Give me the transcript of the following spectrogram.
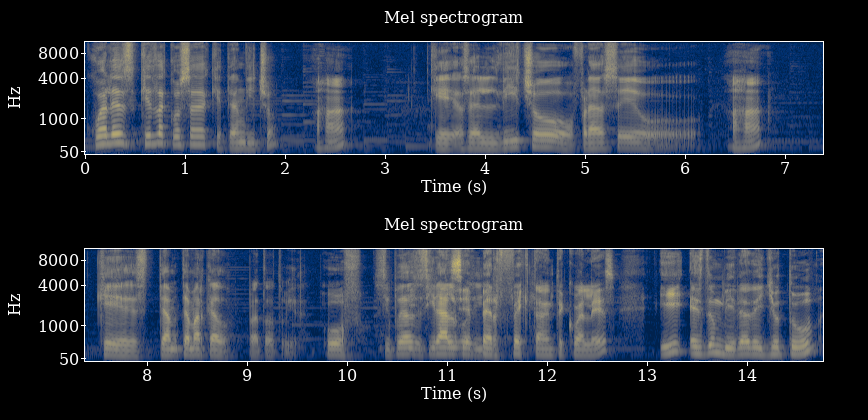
¿cuál es, qué es la cosa que te han dicho? Ajá. Que, o sea, el dicho o frase o Ajá. que te ha, te ha marcado para toda tu vida. Uf. Si puedas decir algo. Sé y- perfectamente cuál es. Y es de un video de YouTube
